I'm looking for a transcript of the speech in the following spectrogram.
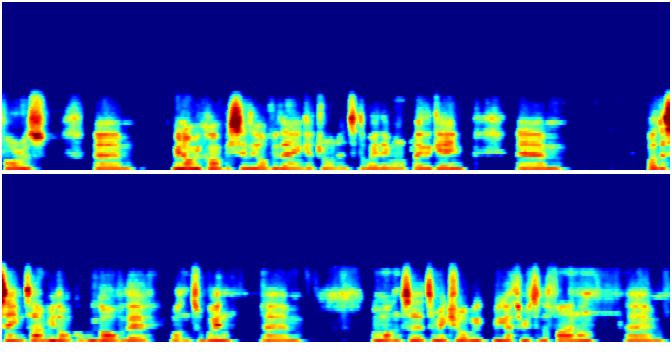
for us. Um, we know we can't be silly over there and get drawn into the way they want to play the game. Um, but at the same time, we don't go, we go over there wanting to win um, and wanting to, to make sure we, we get through to the final. Um,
